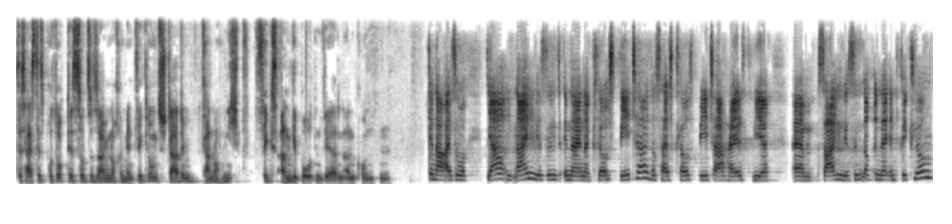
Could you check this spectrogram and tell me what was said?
Das heißt, das Produkt ist sozusagen noch im Entwicklungsstadium, kann noch nicht fix angeboten werden an Kunden. Genau, also ja und nein, wir sind in einer Closed Beta. Das heißt, Closed Beta heißt, wir ähm, sagen, wir sind noch in der Entwicklung.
